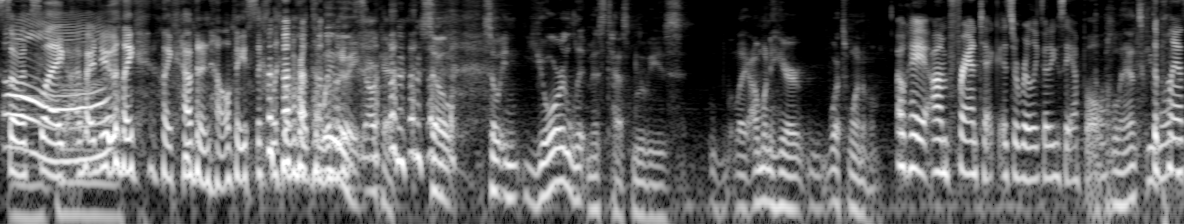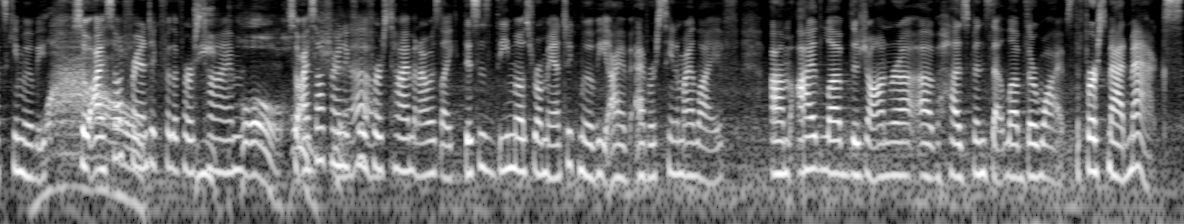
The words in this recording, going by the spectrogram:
So it's like if I do like like heaven and hell basically when we're at the wait, movies. wait, wait. Okay. So, so in your litmus test movies, like I want to hear what's one of them. Okay, um, Frantic is a really good example. The Polanski The one? Polanski movie. So I saw Frantic for the first Deep time. pull. So I Holy saw shit. Frantic for the first time, and I was like, "This is the most romantic movie I have ever seen in my life." Um, I love the genre of husbands that love their wives. The first Mad Max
